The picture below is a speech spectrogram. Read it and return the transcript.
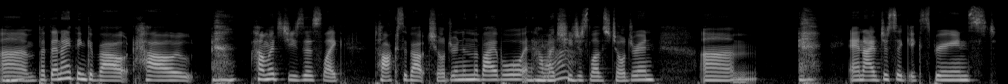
Um, but then I think about how how much Jesus like talks about children in the Bible and how much he just loves children. Um, and I've just like experienced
